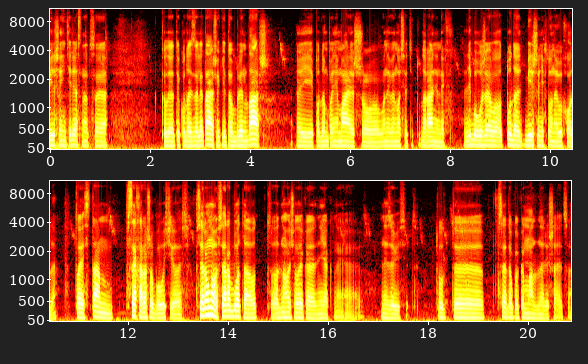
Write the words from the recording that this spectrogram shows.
Більше інтересно це коли ти кудись залітаєш, який то бліндаж, і потім розумієш, що вони виносять туди ранених, либо вже оттуда більше ніхто не виходить. Тобто там все хорошо вийшло. Все одно вся робота від одного чоловіка ніяк не, не зависить. Тут е, все тільки командно рішається.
